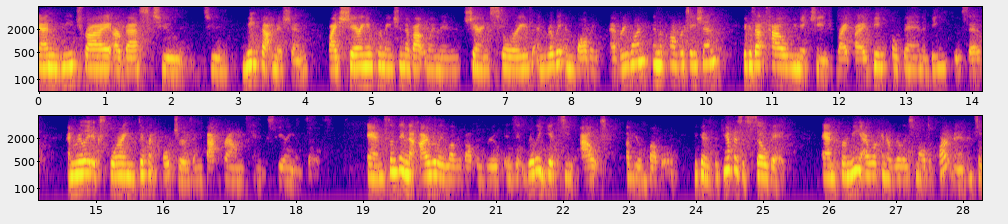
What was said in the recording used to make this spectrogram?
and we try our best to, to meet that mission by sharing information about women, sharing stories, and really involving everyone in the conversation, because that's how we make change, right? By being open and being inclusive and really exploring different cultures and backgrounds and experiences. And something that I really love about the group is it really gets you out of your bubble because the campus is so big. And for me, I work in a really small department. And so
